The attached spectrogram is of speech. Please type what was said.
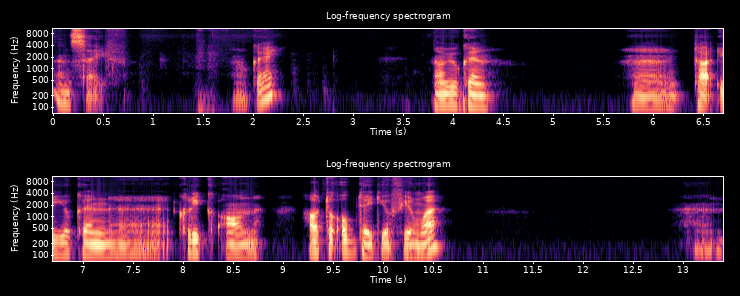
And save. Okay. Now you can you can uh, click on how to update your firmware. And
